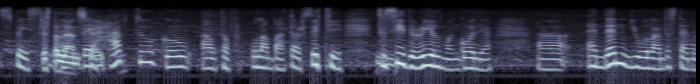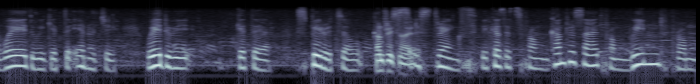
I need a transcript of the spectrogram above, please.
space. Just the They- landscape. They have to go out of Ulaanbaatar city to Mm. see the real Mongolia, uh, and then you will understand where do we get the energy, where do we get the spiritual Countryside. strength because it's from countryside, from wind, from.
